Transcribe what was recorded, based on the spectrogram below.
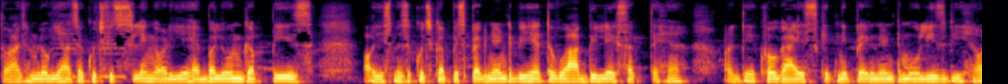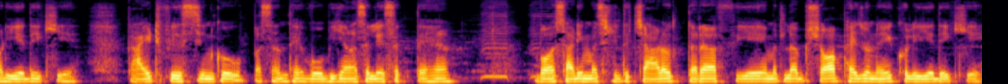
तो आज हम लोग यहाँ से कुछ फ़िश लेंगे और ये है बलून गप्पीज़ और इसमें से कुछ गप्पीज़ प्रेग्नेंट भी है तो वो आप भी ले सकते हैं। और देखो गाइस कितनी प्रेग्नेंट मोलीज भी हैं। और ये देखिए काइट फ़िश जिनको पसंद है, वो भी यहाँ से ले सकते हैं। बहुत सारी मछली तो चारों तरफ़, ये मतलब शॉप है जो नहीं खुली, ये देखिए।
